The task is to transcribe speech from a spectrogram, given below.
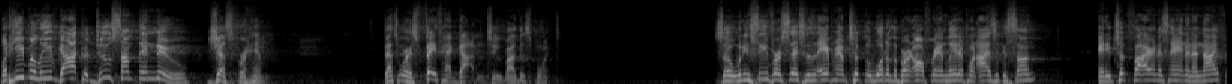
But he believed God could do something new just for him. That's where his faith had gotten to by this point. So when you see verse 6, it says, Abraham took the wood of the burnt offering and laid it upon Isaac his son. And he took fire in his hand and a knife,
